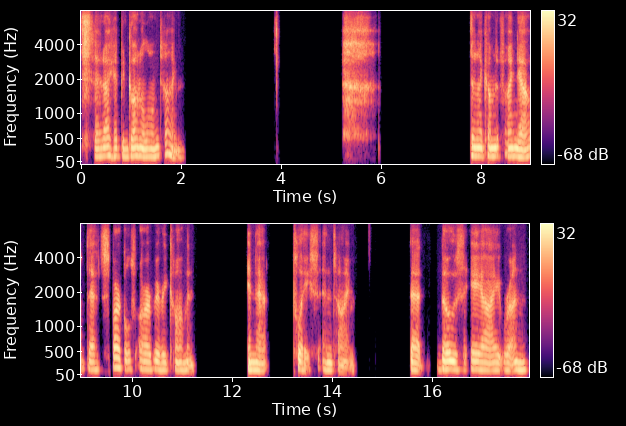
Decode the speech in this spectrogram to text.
said I had been gone a long time. then I come to find out that sparkles are very common in that place and time that those AI run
